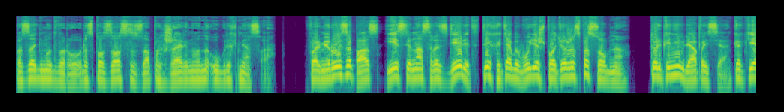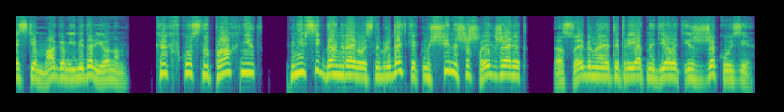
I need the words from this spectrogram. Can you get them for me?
По заднему двору расползался запах жареного на углях мяса. «Формируй запас. Если нас разделит, ты хотя бы будешь платежеспособна. Только не вляпайся, как я с тем магом и медальоном». «Как вкусно пахнет! Мне всегда нравилось наблюдать, как мужчины шашлык жарят. Особенно это приятно делать из джакузи.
